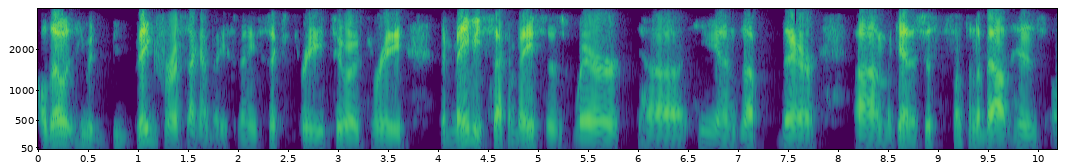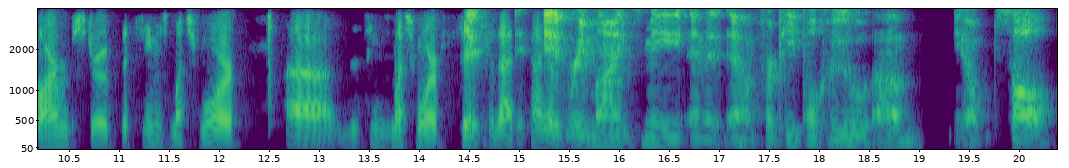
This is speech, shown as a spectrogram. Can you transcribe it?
although he would be big for a second baseman, he's 6'3", 203, but maybe second base is where uh, he ends up there. Um, again, it's just something about his arm stroke that seems much more uh, that seems much more fit it, for that kind it, of. It reminds me, and it, um, for people who um, you know saw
